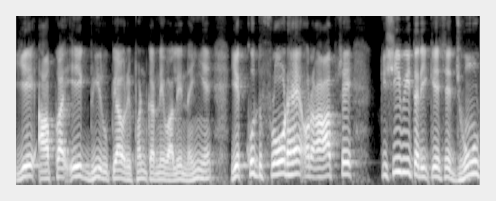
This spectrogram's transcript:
ये आपका एक भी रुपया रिफ़ंड करने वाले नहीं हैं। ये खुद फ्रॉड है और आपसे किसी भी तरीके से झूठ,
